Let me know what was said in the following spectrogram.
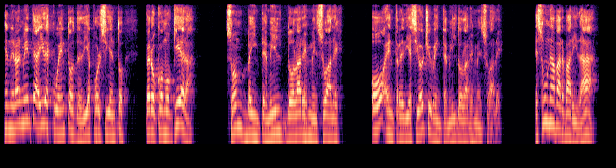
generalmente hay descuentos de 10%, pero como quiera, son 20 mil dólares mensuales o entre 18 y 20 mil dólares mensuales. Es una barbaridad.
